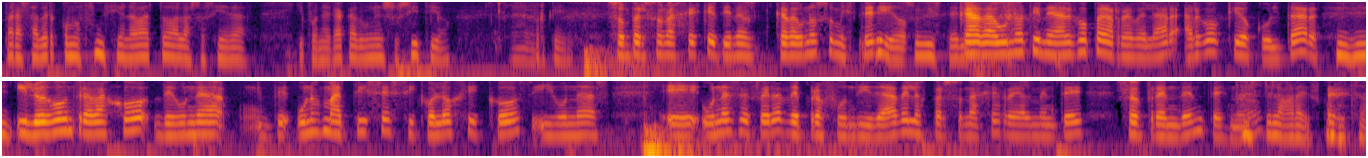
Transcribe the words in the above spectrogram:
para saber cómo funcionaba toda la sociedad y poner a cada uno en su sitio. Porque son personajes que tienen cada uno su misterio. Cada uno tiene algo para revelar, algo que ocultar. Y luego un trabajo de, una, de unos matices psicológicos y unas, eh, unas esferas de profundidad de los personajes realmente sorprendentes. ¿no? Pues te lo agradezco mucho.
